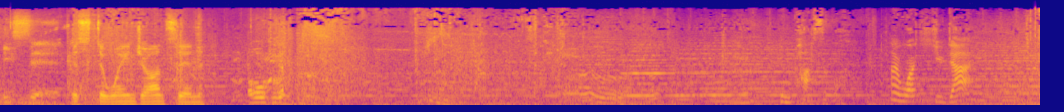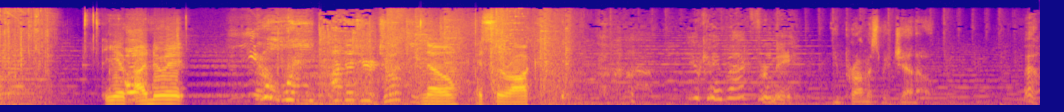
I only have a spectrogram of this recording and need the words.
He said. It's Dwayne Johnson. Oh, he got- Impossible. I watched you die. Yep, I oh. knew it. No way! I thought you were joking. No, it's The Rock. You came back for me. You promised me Jeno. Well,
